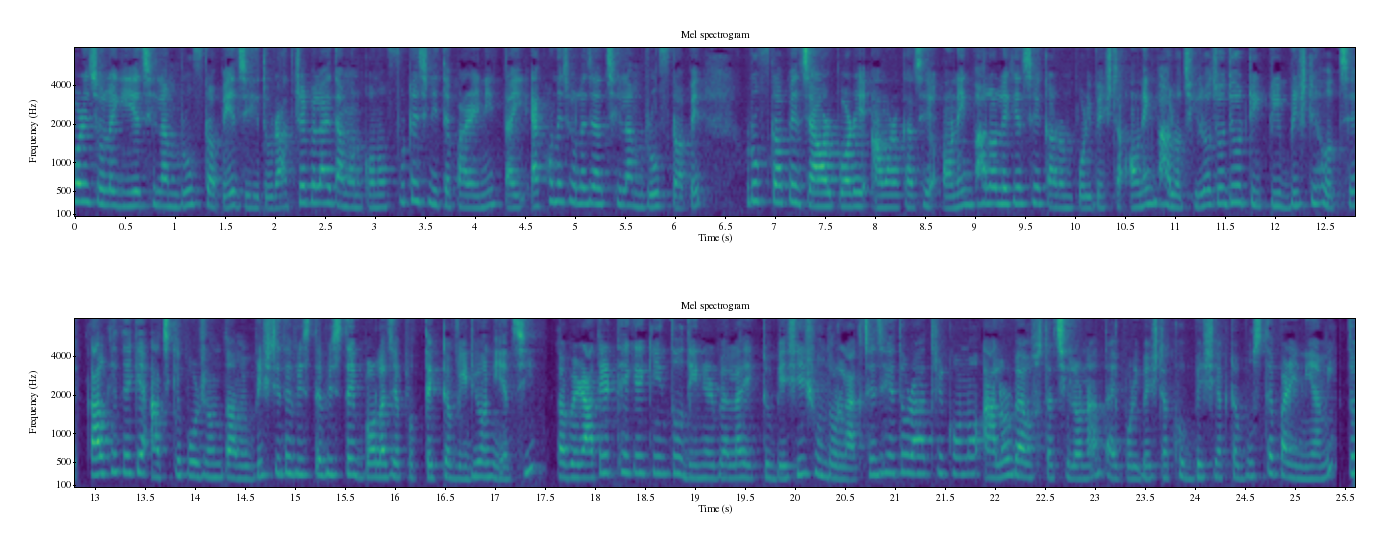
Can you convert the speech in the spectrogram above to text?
পরে চলে গিয়েছিলাম রুফটপে যেহেতু রাত্রেবেলায় তেমন কোনো ফুটেজ নিতে পারেনি, তাই এখনই চলে যাচ্ছিলাম রুফটপে রুফটপে যাওয়ার পরে আমার কাছে অনেক ভালো লেগেছে, কারণ পরিবেশটা অনেক ভালো ছিল, যদিও টিপ টিপ বৃষ্টি হচ্ছে। কালকে থেকে আজকে পর্যন্ত আমি বৃষ্টিতে ভিজতে ভিজতে বলা যায় প্রত্যেকটা ভিডিও নিয়েছি। তবে রাতের থেকে কিন্তু দিনের বেলায় একটু বেশি সুন্দর লাগছে, যেহেতু রাত্রে কোনো আলোর ব্যবস্থা ছিল না, তাই পরিবেশটা খুব বেশি একটা বুঝতে পারিনি আমি। তো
